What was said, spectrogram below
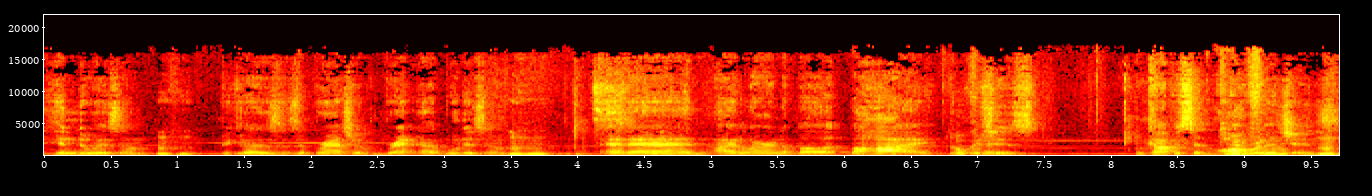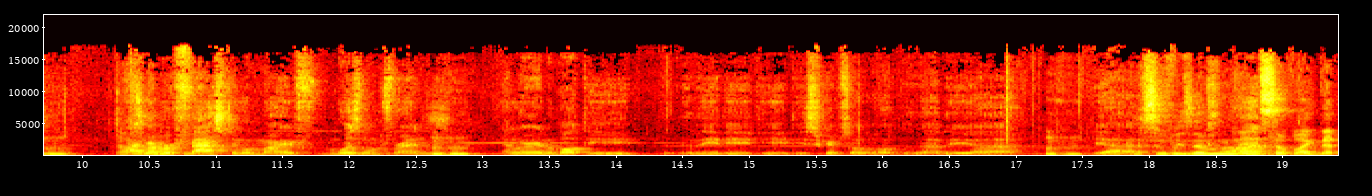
Hinduism Mm-hmm. because it's a branch of uh, Buddhism, Mm-hmm. and then I learned about Baha'i, which is encompassing all Beautiful. religions. Mhm. I remember fasting with my Muslim friends Mhm. and learning about the the the, the, the scripts of, of the, the uh, Mhm. yeah The Sufism Quran. and stuff like that.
